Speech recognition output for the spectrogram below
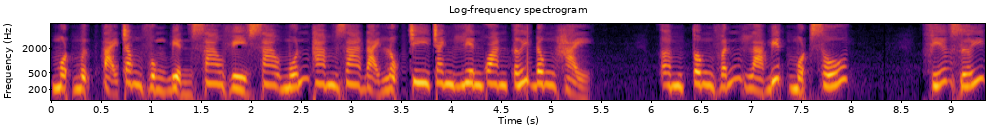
Một mực tại trong vùng biển sao vì sao muốn tham gia đại lục chi tranh liên quan tới Đông Hải. Âm Tông vẫn là biết một số. Phía dưới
